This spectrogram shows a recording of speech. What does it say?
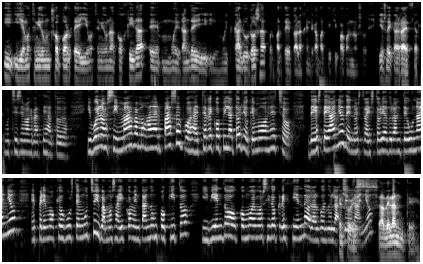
y, hemos tenido un soporte y hemos tenido una acogida eh, muy grande y, muy calurosa por parte de toda la gente que ha participado con nosotros. Y eso hay que agradecerlo. Muchísimas gracias a todos. Y bueno, sin más, vamos a dar paso pues, a este recopilatorio que hemos hecho de este año, de nuestra historia durante un año. Esperemos que os guste mucho y vamos a ir comentando un poquito y viendo cómo hemos ido creciendo a lo largo de, de un año. Adelante.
